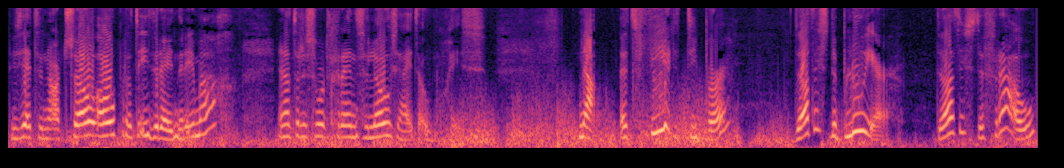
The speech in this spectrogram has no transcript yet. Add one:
die zetten hun hart zo open dat iedereen erin mag. En dat er een soort grenzeloosheid ook nog is. Nou, het vierde type, dat is de bloeier. Dat is de vrouw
